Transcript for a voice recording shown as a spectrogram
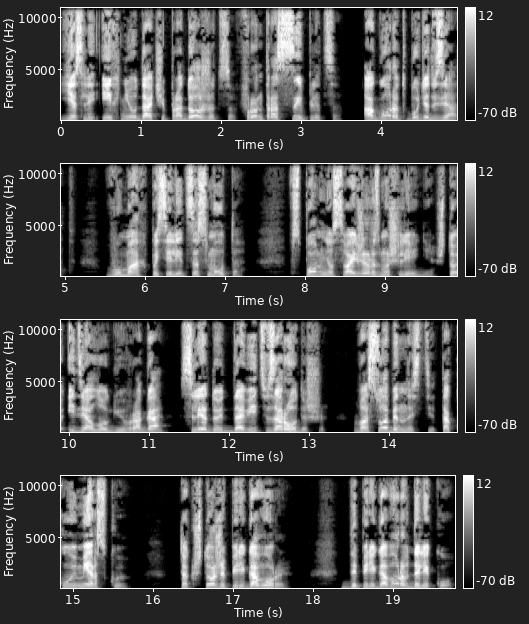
Если их неудачи продолжатся, фронт рассыплется, а город будет взят. В умах поселится смута. Вспомнил свои же размышления, что идеологию врага следует давить в зародыше, в особенности такую мерзкую. Так что же переговоры? До переговоров далеко,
